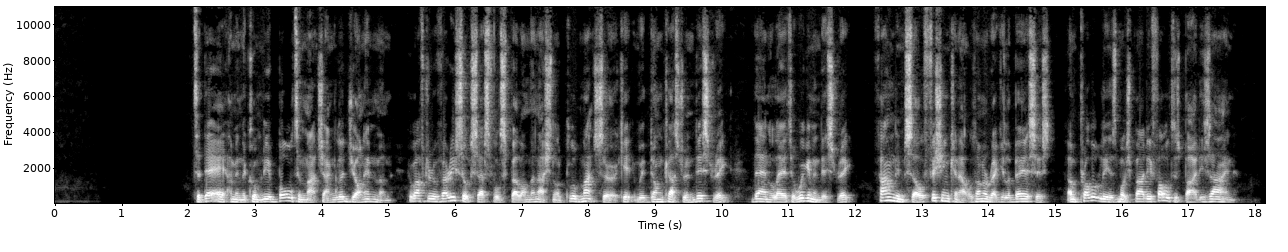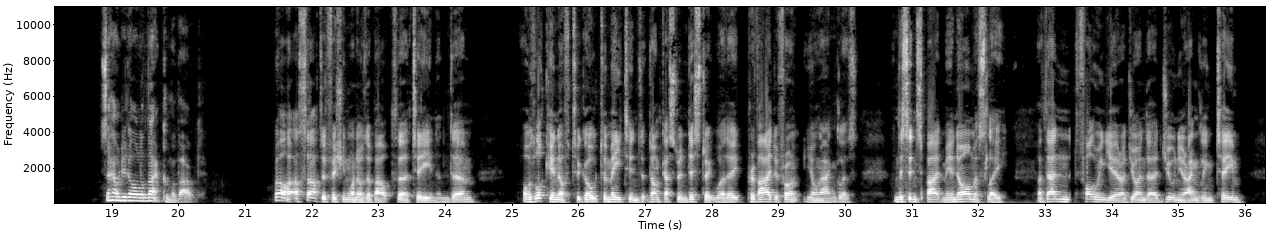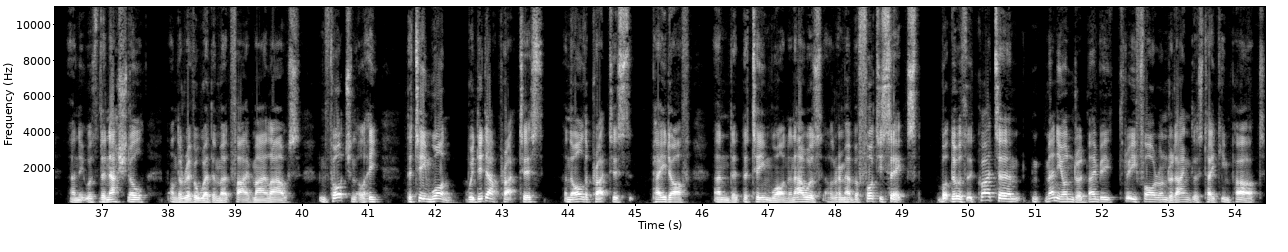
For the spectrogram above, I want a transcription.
Today I'm in the company of Bolton match angler John Inman, who after a very successful spell on the national club match circuit with Doncaster and District, then later Wigan and District, found himself fishing canals on a regular basis, and probably as much by default as by design. So how did all of that come about? Well, I started fishing when I was about 13 and um, I was lucky enough to go to meetings at Doncaster and District where they provided for young anglers. And this inspired me enormously. And then the following year I joined a junior angling team and it was the national on the River Witham at Five Mile House. Unfortunately, the team won. We did have practice and all the practice paid off and the, the team won. And I was, I remember, 46th. But there was quite um, many hundred, maybe three, four hundred anglers taking part.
